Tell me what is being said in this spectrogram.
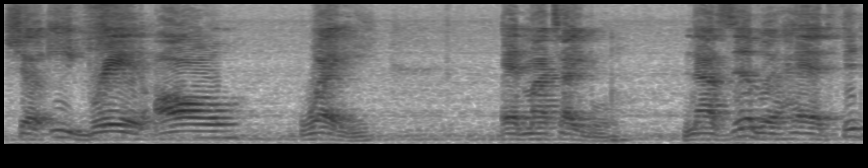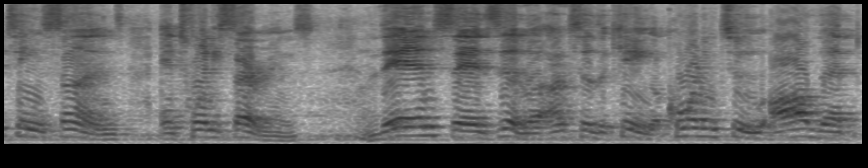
shall eat bread all way at my table. Now Ziba had fifteen sons and twenty servants. Then said Ziba unto the king, According to all that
